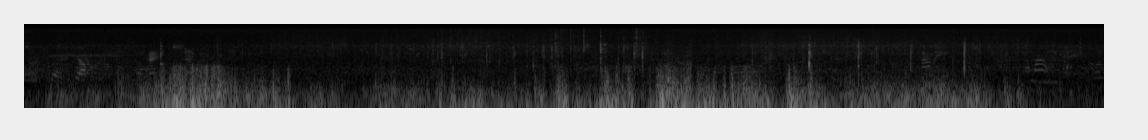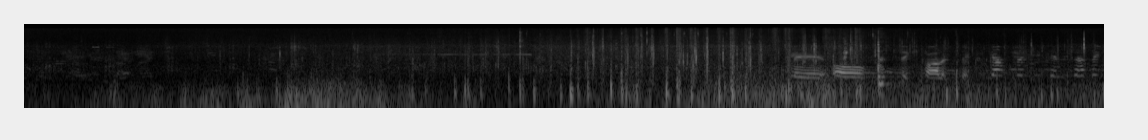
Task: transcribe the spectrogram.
Also jump clear of the six pilot six Gaffin, Tim Sheffing.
